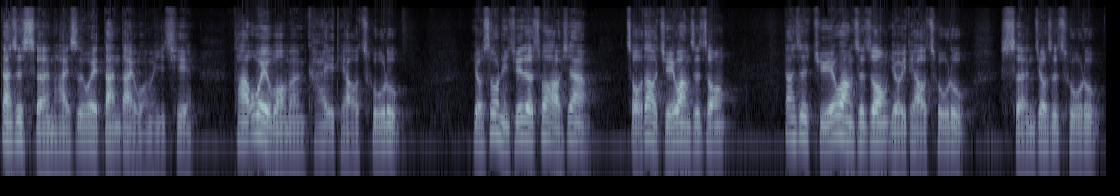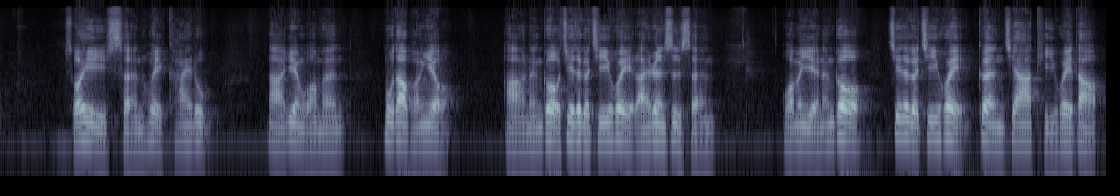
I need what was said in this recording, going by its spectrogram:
但是神还是会担待我们一切，他为我们开一条出路。有时候你觉得说好像走到绝望之中，但是绝望之中有一条出路，神就是出路，所以神会开路。那愿我们慕道朋友啊，能够借这个机会来认识神，我们也能够。借这个机会，更加体会到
